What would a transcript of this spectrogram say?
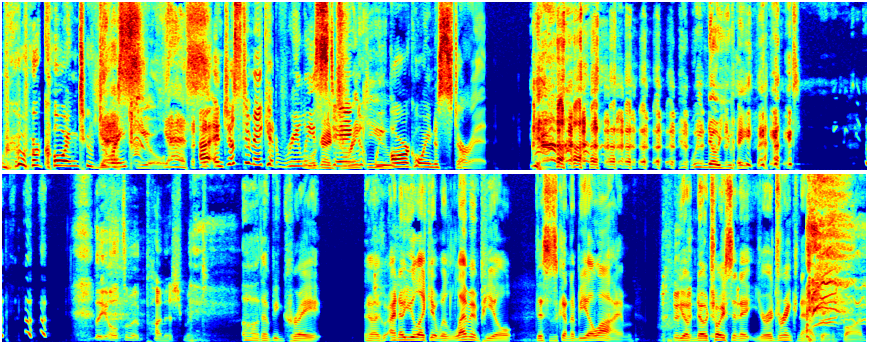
We're going to yes, drink you. Yes. Uh, and just to make it really We're sting, drink we are going to stir it. we know you hate that. the ultimate punishment. Oh, that'd be great. I know you like it with lemon peel. This is gonna be a lime. You have no choice in it. You're a drink now, James Bond.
